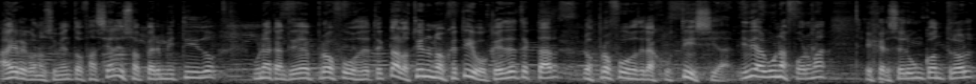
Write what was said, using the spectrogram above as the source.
hay reconocimiento facial y eso ha permitido una cantidad de prófugos detectarlos. Tiene un objetivo, que es detectar los prófugos de la justicia y de alguna forma ejercer un control,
